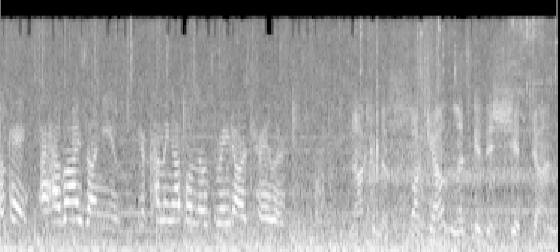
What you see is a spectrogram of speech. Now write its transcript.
Okay, I have eyes on you. You're coming up on those radar trailers. Knock them the fuck out and let's get this shit done.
